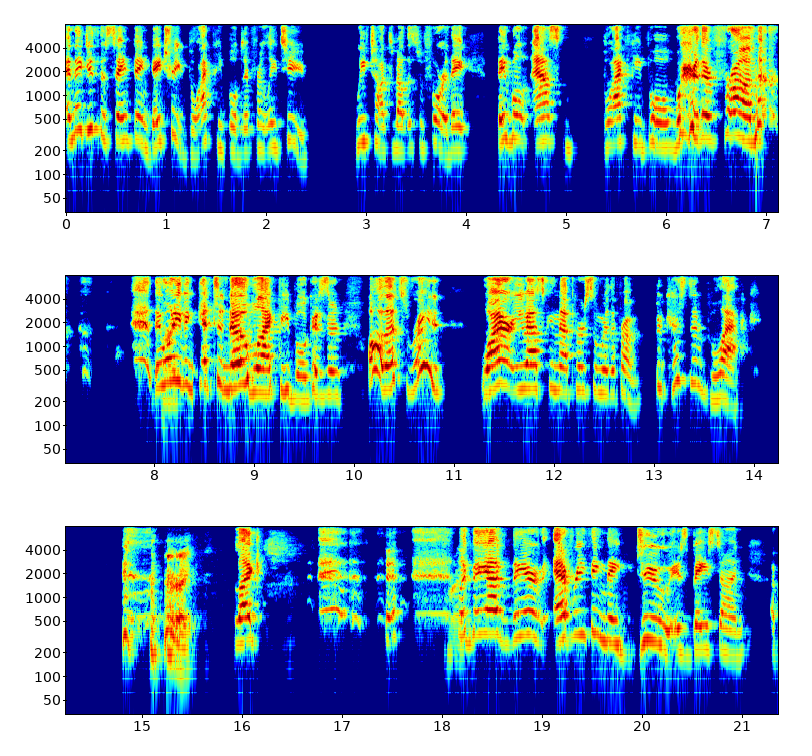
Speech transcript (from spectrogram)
and they do the same thing. They treat black people differently too. We've talked about this before. They they won't ask black people where they're from. They won't even get to know black people because they're oh that's right. Why aren't you asking that person where they're from? Because they're black. right. Like Right. like they have they have everything they do is based on uh,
